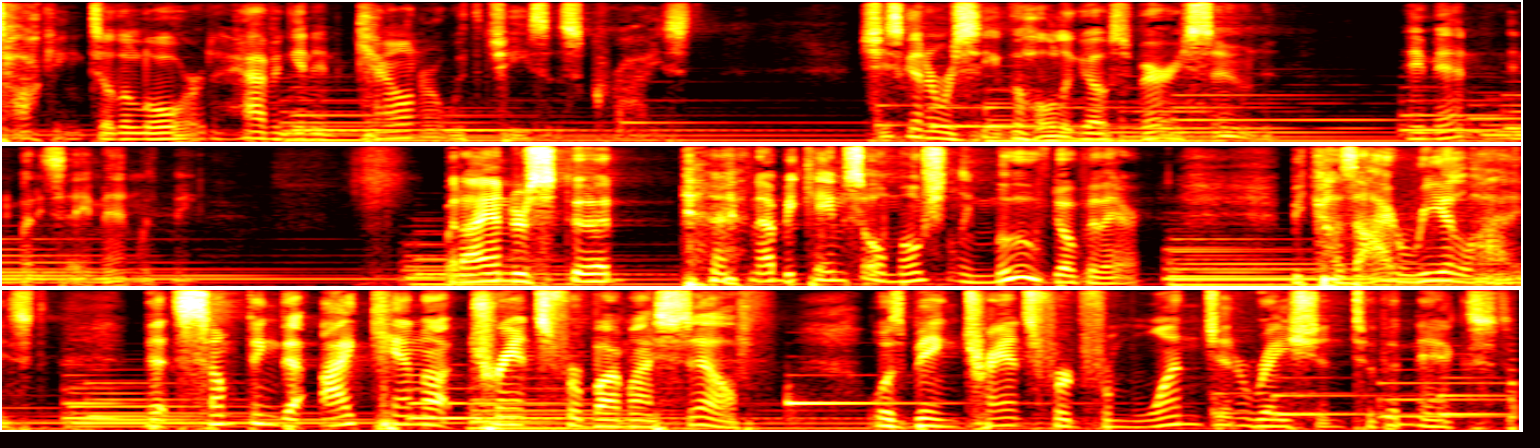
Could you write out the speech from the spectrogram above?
talking to the Lord, having an encounter with Jesus Christ. She's going to receive the Holy Ghost very soon. Amen. Anybody say amen with me? But I understood and I became so emotionally moved over there because I realized that something that I cannot transfer by myself was being transferred from one generation to the next.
